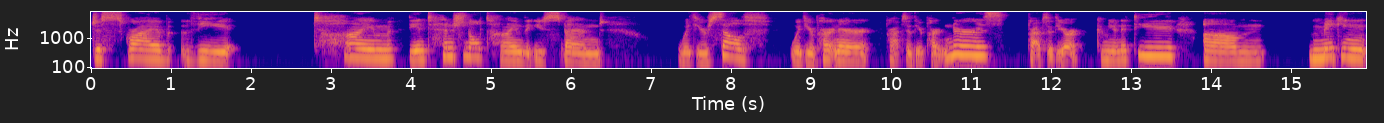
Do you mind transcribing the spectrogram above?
describe the time, the intentional time that you spend with yourself with your partner, perhaps with your partners, perhaps with your community. Um, making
